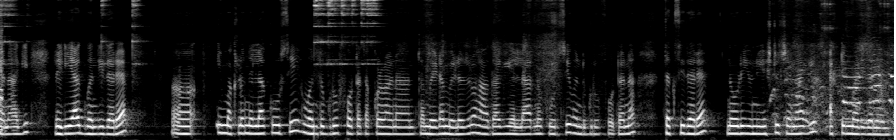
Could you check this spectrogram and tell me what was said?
ಚೆನ್ನಾಗಿ ರೆಡಿಯಾಗಿ ಬಂದಿದ್ದಾರೆ. ಈ ಮಕ್ಕಳನ್ನೆಲ್ಲ ಕೂರಿಸಿ ಒಂದು ಗ್ರೂಪ್ ಫೋಟೋ ತಗೊಳ್ಳೋಣ ಅಂತ ಮೇಡಮ್ ಹೇಳಿದ್ರು. ಹಾಗಾಗಿ ಎಲ್ಲರನ್ನೂ ಕೂರಿಸಿ ಒಂದು ಗ್ರೂಪ್ ಫೋಟೋನ ತೆಗ್ಸಿದ್ದಾರೆ ನೋಡಿ, ಇವನು ಎಷ್ಟು ಚೆನ್ನಾಗಿ ಆ್ಯಕ್ಟಿಂಗ್ ಮಾಡಿದ್ದಾನೆ ಅಂತ.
